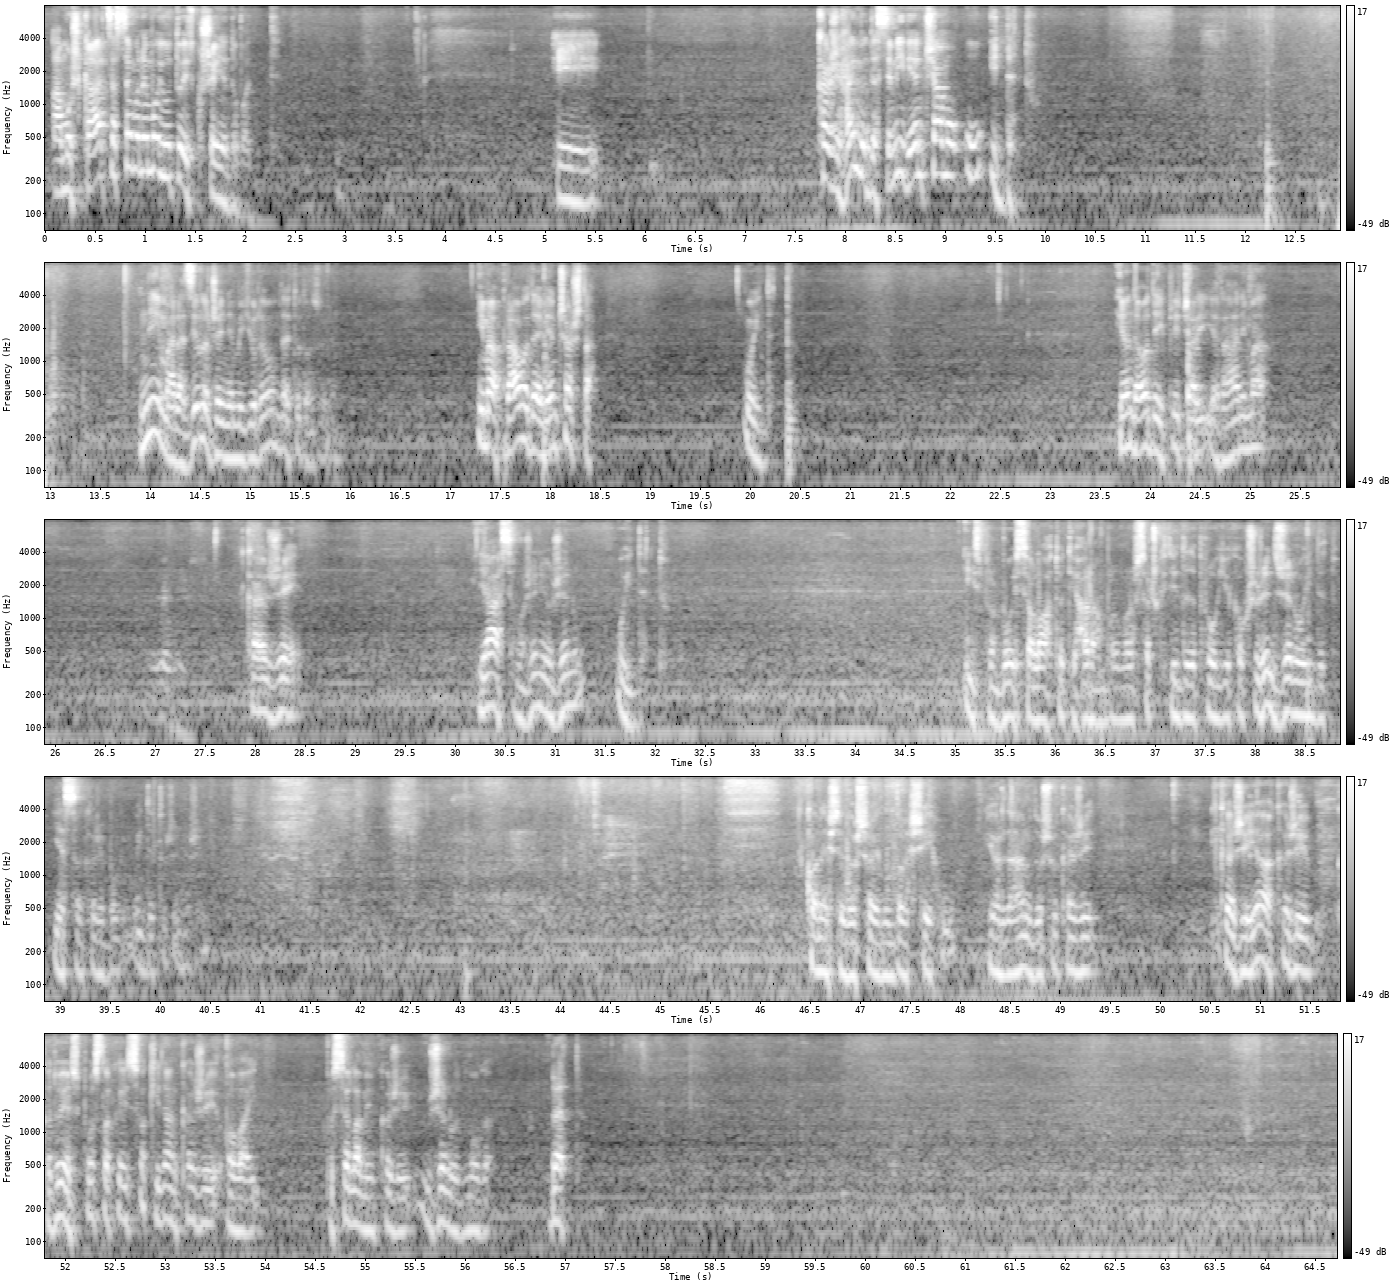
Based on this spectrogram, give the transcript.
A muškarca samo nemoj u to iskušenje dovoditi. I kaže, hajmo da se mi vjenčamo u idetu. Nema razilaženja među levom da je to dozvoljeno. Ima pravo da je vjenča šta? U idetu. I onda ode i priča Iranima, kaže, ja sam oženio ženu u idetu. Ispravno, boj se Allah, to ti je haram, bol, moraš sačekati da prođe, kako što ženi ženu u idetu. Jesam, kaže Bog, u idetu ženu ženu. Ko nešto je došao jedan dole šehu Jordanu, došao, kaže, kaže, ja, kaže, kad dojem s posla, kaže, svaki dan, kaže, ovaj, poselam im, kaže, ženu od moga brata.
